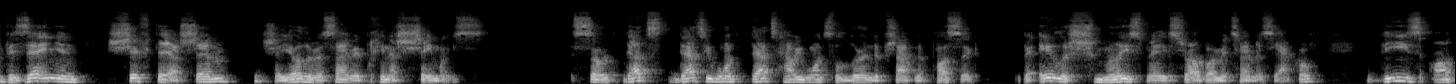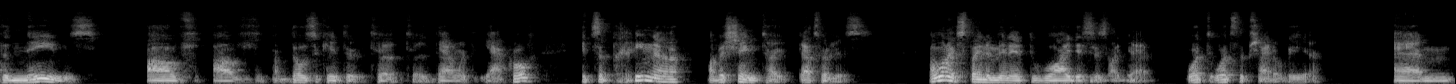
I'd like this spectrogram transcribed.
v'ze'inyan shiftei Hashem sheyodah v'sai v'pchina shemois. So that's that's he want that's how he wants to learn the pshat in the pasuk. Ve'elu shmois me Yisrael bar Mitzrayim Yaakov. These are the names of of, of those who came to, to, to down with Yaakov. It's a prina of a shame type. That's what it is. I want to explain a minute why this is like that. What what's the pshat over here? Um,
